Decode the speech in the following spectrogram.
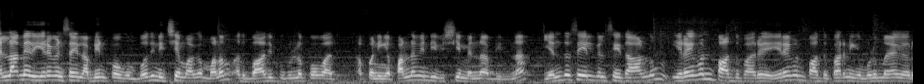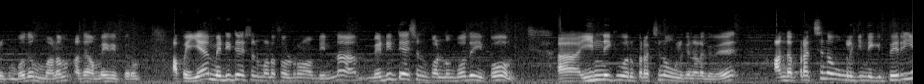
எல்லாமே அது இறைவன் செயல் அப்படின்னு போகும்போது நிச்சயமாக மனம் அது பாதிப்புக்குள்ள போவாது. அப்போ நீங்க பண்ண வேண்டிய விஷயம் என்ன அப்படின்னா எந்த செயல்கள் செய்தாலும் இறைவன் பார்த்துப்பாரு. இறைவன் பார்த்துப்பாரு நீங்க முழுமையாக இருக்கும்போது மனம் அது அமைதி பெறும். அப்ப ஏன் மெடிடேஷன் மனசு சொல்றோம் அப்படின்னா மெடிடேஷன் பண்ணும்போது இப்போ இன்னைக்கு ஒரு பிரச்சனை உங்களுக்கு நடக்குது. அந்த பிரச்சனை உங்களுக்கு இன்னைக்கு பெரிய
